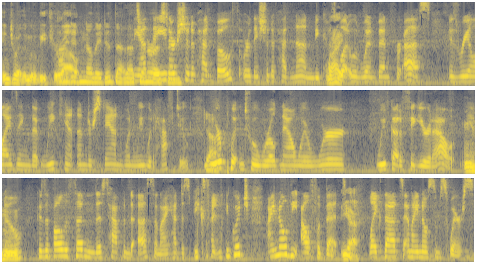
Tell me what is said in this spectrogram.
enjoy the movie throughout. I didn't know they did that. That's yeah, they either should have had both or they should have had none because Right. what would, would have been for us is realizing that we can't understand when we would have to. Yeah. We're put into a world now where we're we've got to figure it out, you Mm-hmm. know? Because if all of a sudden this happened to us and I had to speak sign language, I know the alphabet. Yeah. Like that's and I know some swears.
